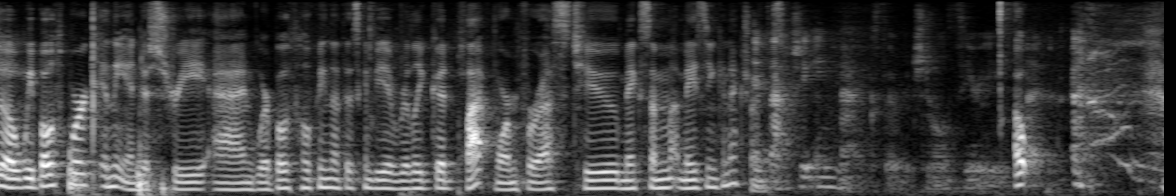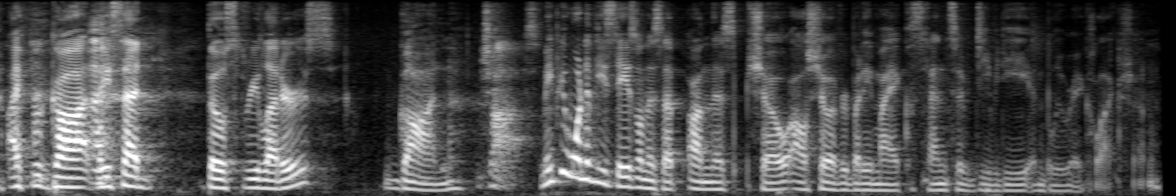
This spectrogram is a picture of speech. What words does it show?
So we both work in the industry and we're both hoping that this can be a really good platform for us to make some amazing connections. It's actually a Max original series. Oh. but- I forgot. They said those three letters gone. Chopped. Maybe one of these days on this ep- on this show, I'll show everybody my extensive DVD and Blu-ray collection.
